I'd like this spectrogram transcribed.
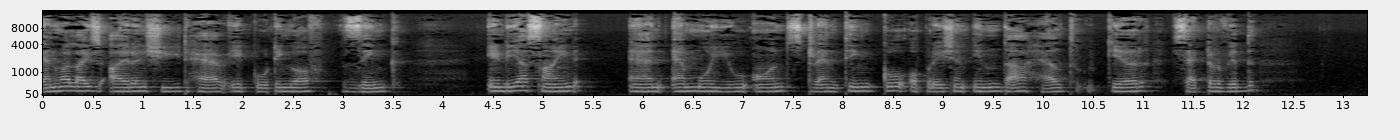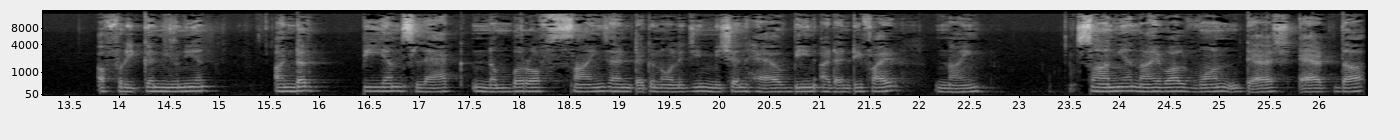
galvanised iron sheet have a coating of zinc India signed an MOU on strengthening cooperation in the health care sector with african union under pm STIAC number of science and technology mission have been identified 9 Saina Nehwal won dash at the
